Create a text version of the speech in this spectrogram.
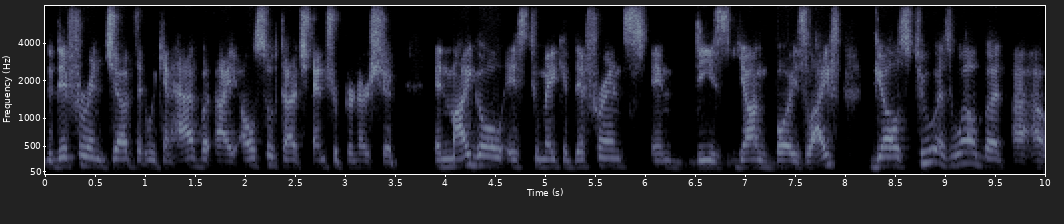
the different jobs that we can have, but I also touch entrepreneurship. And my goal is to make a difference in these young boys' life, girls too as well. But I,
